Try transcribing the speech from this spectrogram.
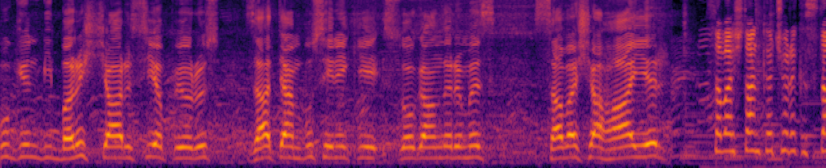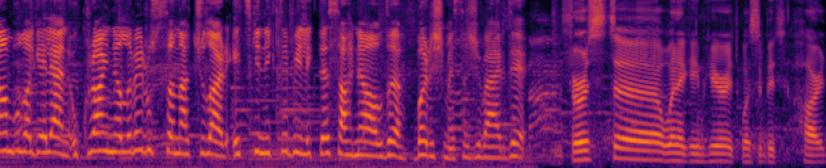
bugün bir barış çağrısı yapıyoruz. Zaten bu seneki sloganlarımız savaşa hayır, Savaştan kaçarak İstanbul'a gelen Ukraynalı ve Rus sanatçılar etkinlikte birlikte sahne aldı. Barış mesajı verdi. First, uh, when I came here, it was a bit hard.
